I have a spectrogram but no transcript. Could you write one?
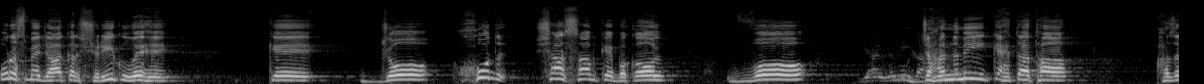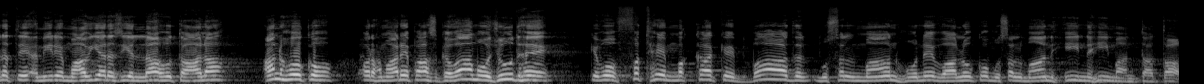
उर्स में जाकर शरीक हुए हैं कि जो खुद शाह साहब के बकौल वो जहन्नमी कहता था, हज़रत अमीर माविया रज़ी अल्लाह तहो को, और हमारे पास गवाह मौजूद है कि वो फतेह मक्का के बाद मुसलमान होने वालों को मुसलमान ही नहीं मानता था।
